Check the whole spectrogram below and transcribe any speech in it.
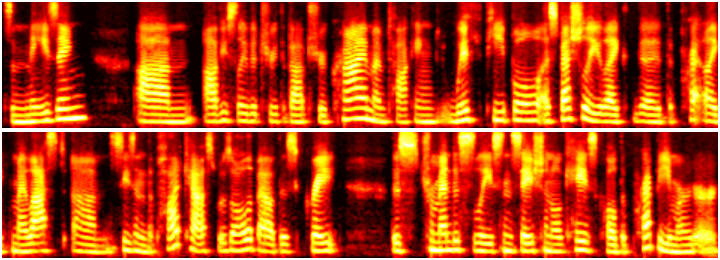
It's amazing. Um, obviously, the truth about true crime. I'm talking with people, especially like the the pre- like my last um, season of the podcast was all about this great, this tremendously sensational case called the Preppy murder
